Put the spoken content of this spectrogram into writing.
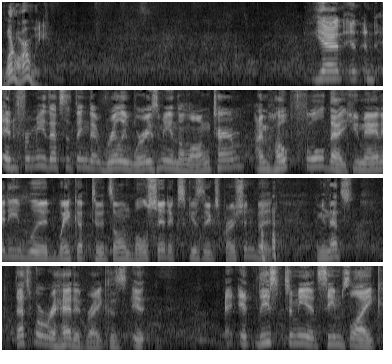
what are we? Yeah, and, and- and for me, that's the thing that really worries me in the long term. I'm hopeful that humanity would wake up to its own bullshit. Excuse the expression, but I mean that's that's where we're headed, right? Because it, at least to me, it seems like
